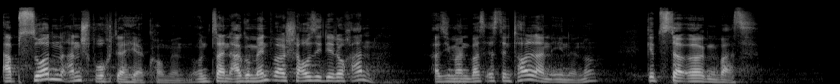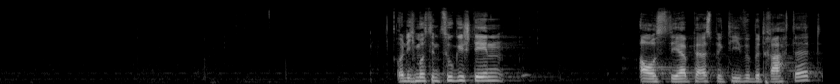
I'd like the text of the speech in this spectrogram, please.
absurden Anspruch daherkommen? Und sein Argument war, schau sie dir doch an. Also ich meine, was ist denn toll an ihnen? Ne? Gibt es da irgendwas? Und ich muss ihm zugestehen, aus der Perspektive betrachtet,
